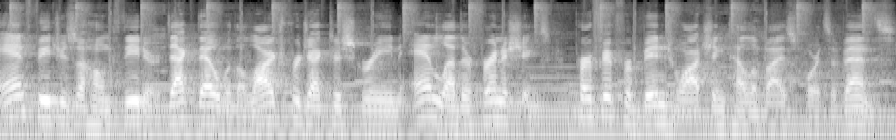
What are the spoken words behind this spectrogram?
and features a home theater decked out with a large projector screen and leather furnishings, perfect for binge watching televised sports events.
